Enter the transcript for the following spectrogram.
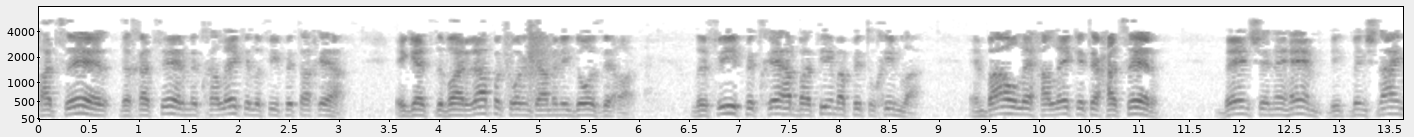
Chatzer. The chatzer mitchalek lefi petachea. It gets divided up according to how many doors there are. לפי פתחי הבתים הפתוחים לה. הם באו לחלק את החצר בין שניהם, בין שניים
